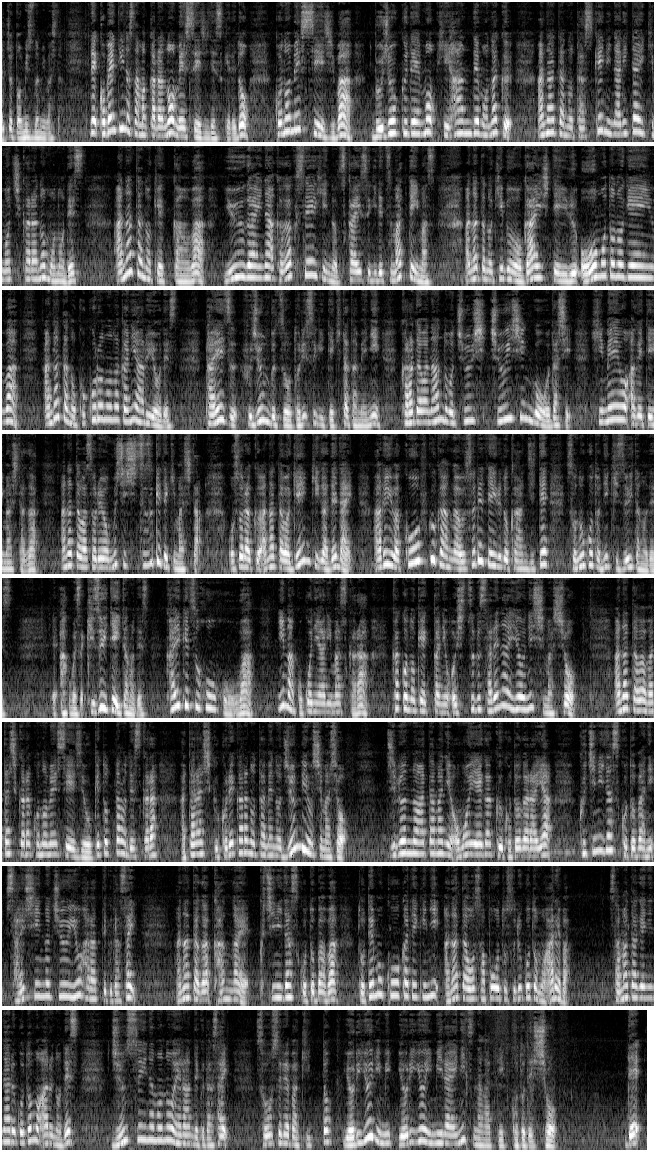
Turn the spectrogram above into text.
ちょっとお水飲みました。でコベンティーナ様からのメッセージですけれどこのメッセージは侮辱でも批判でもなくあなたの助けになりたい気持ちからのものです。あなたの血管は有害な化学製品の使いすぎで詰まっています。あなたの気分を害している大元の原因はあなたの心の中にあるようです。絶えず不純物を取りすぎてきたために体は何度も注意信号を出し悲鳴を上げていましたがあなたはそれを無視し続けてきました。おそらくあなたは元気が出ないあるいは幸福感が薄れていると感じてそのことに気づいたのです。えあごめんなさい。気づいていたのです。解決方法は今ここにありますから過去の結果に押しつぶされないようにしましょう。あなたは私からこのメッセージを受け取ったのですから新しくこれからのための準備をしましょう。自分の頭に思い描く事柄や口に出す言葉に細心の注意を払ってください。あなたが考え口に出す言葉はとても効果的にあなたをサポートすることもあれば妨げになることもあるのです。純粋なものを選んでください。そうすればきっとよりよりより良い未来につながっていくことでしょう。で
